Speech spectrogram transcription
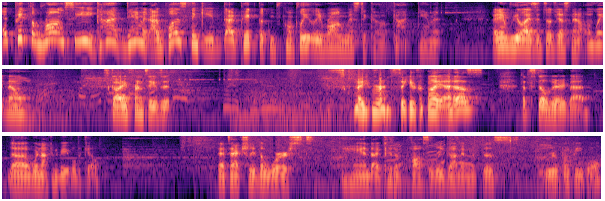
I picked the wrong C. God damn it. I was thinking I picked the completely wrong Mystic Code. God damn it. I didn't realize it till just now. Oh, wait, no. Skadi friend saves it. Skadi friend saved my ass. That's still very bad. Uh, we're not going to be able to kill. That's actually the worst hand I could have possibly gotten with this group of people.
